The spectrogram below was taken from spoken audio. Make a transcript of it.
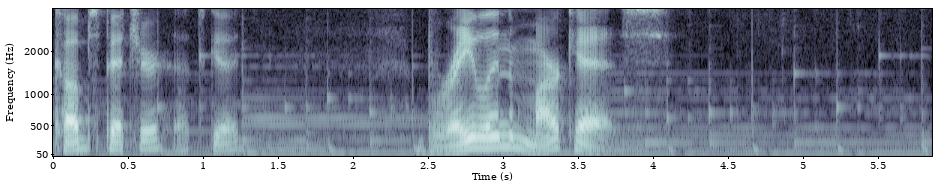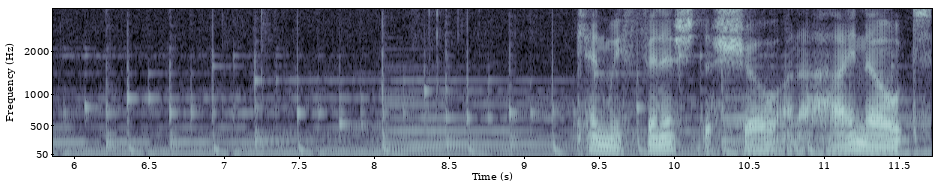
Cubs pitcher, that's good. Brailyn Marquez. Can we finish the show on a high note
